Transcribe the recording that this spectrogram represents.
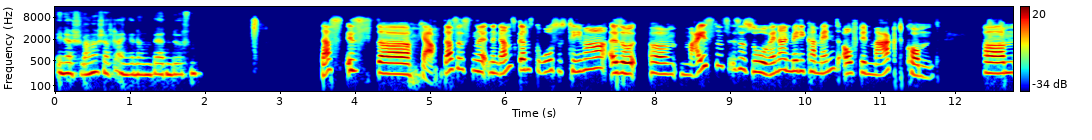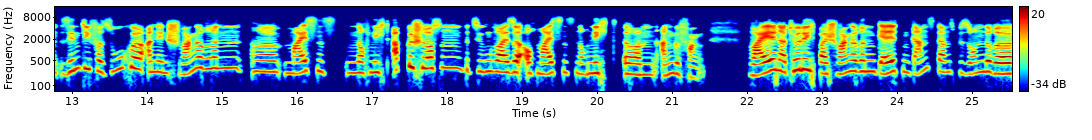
in der Schwangerschaft eingenommen werden dürfen? Das ist äh, ja, das ist ein ne ganz, ganz großes Thema. Also ähm, meistens ist es so, wenn ein Medikament auf den Markt kommt, ähm, sind die Versuche an den Schwangeren äh, meistens noch nicht abgeschlossen, beziehungsweise auch meistens noch nicht ähm, angefangen. Weil natürlich bei Schwangeren gelten ganz, ganz besondere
